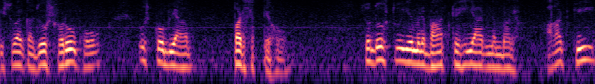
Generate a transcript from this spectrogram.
ईश्वर का जो स्वरूप हो, उसको भी आप पढ़ सकते हो। सो दोस्तों, ये मैंने बात कही आज नंबर आठ की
